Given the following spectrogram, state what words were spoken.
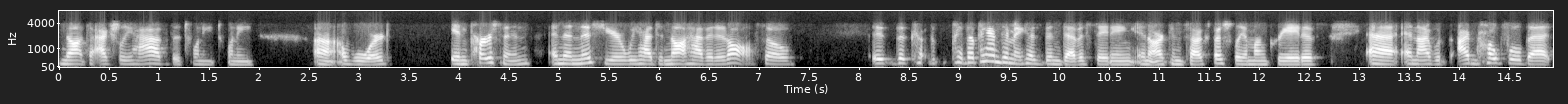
not to actually have the 2020 uh, award in person. And then this year we had to not have it at all. So it, the, the pandemic has been devastating in Arkansas, especially among creatives. Uh, and I would, I'm hopeful that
